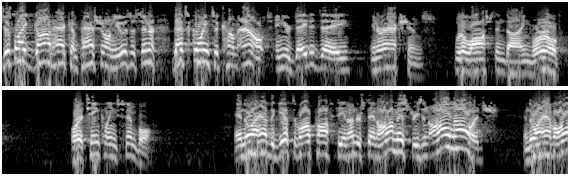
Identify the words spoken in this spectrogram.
just like God had compassion on you as a sinner, that's going to come out in your day to day interactions with a lost and dying world. Or a tinkling cymbal. And though I have the gift of all prophecy and understand all mysteries and all knowledge, and though I have all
